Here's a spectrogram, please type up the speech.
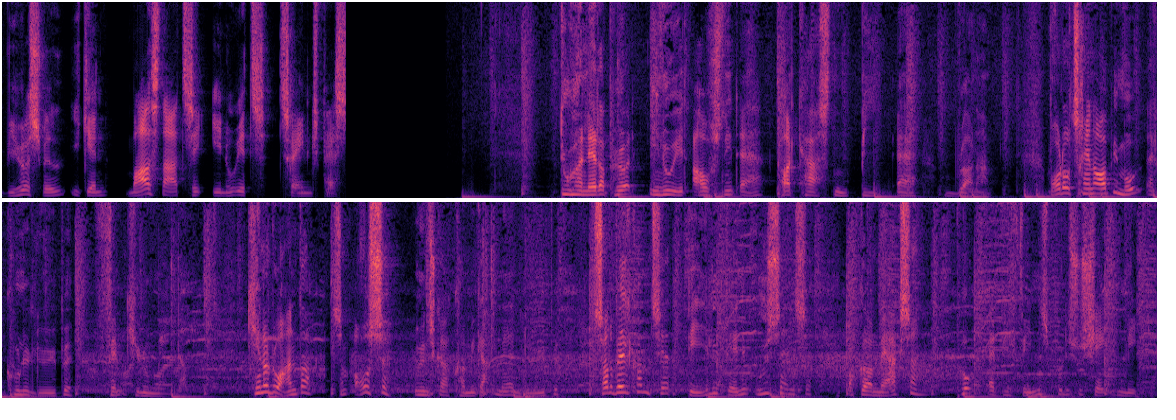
Vi høres ved igen meget snart til endnu et træningspas. Du har netop hørt endnu et afsnit af podcasten Be a Runner, hvor du træner op imod at kunne løbe 5 km. Kender du andre, som også ønsker at komme i gang med at løbe, så er du velkommen til at dele denne udsendelse og gøre opmærksom på, at vi findes på de sociale medier.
